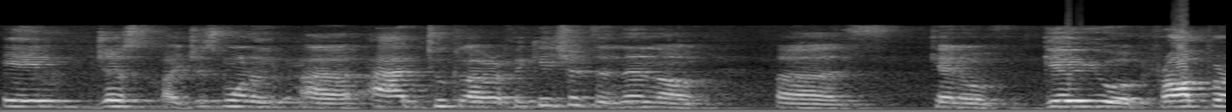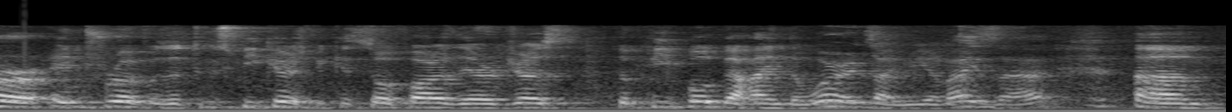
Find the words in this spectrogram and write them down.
in just, I just want to uh, add two clarifications, and then I'll uh, kind of give you a proper intro for the two speakers because so far they're just the people behind the words. I realize that. Um,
